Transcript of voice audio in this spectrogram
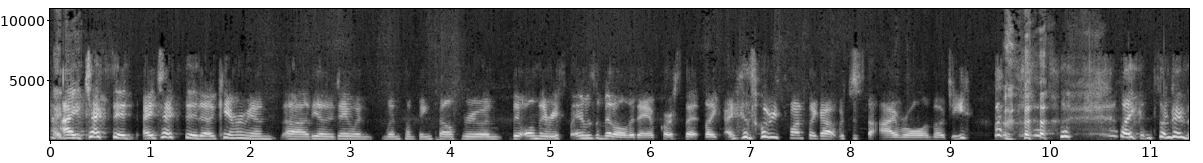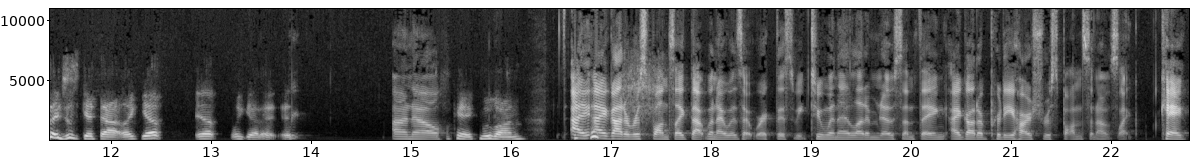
I texted I texted a cameraman uh, the other day when when something fell through, and the only resp- it was the middle of the day, of course, but like I the only response I got was just the eye roll emoji. like sometimes I just get that, like, yep, yep, we get it. It's, I know. okay, move on. I, I got a response like that when I was at work this week too. When I let him know something, I got a pretty harsh response, and I was like, "Okay,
